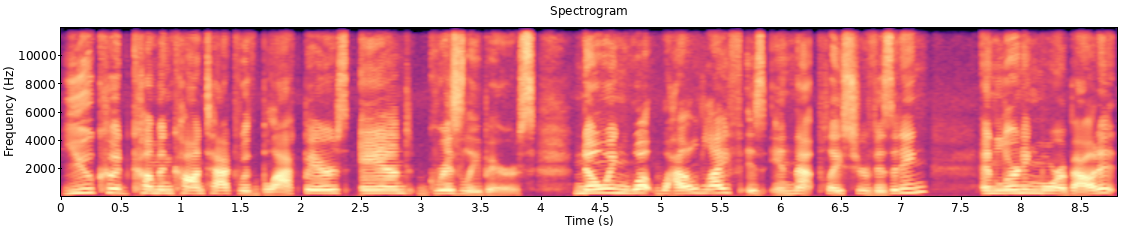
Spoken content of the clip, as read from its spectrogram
you could come in contact with black bears and grizzly bears. Knowing what wildlife is in that place you're visiting and learning more about it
